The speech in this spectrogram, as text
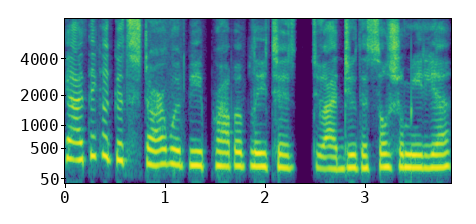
Yeah, I think a good start would be probably to do, I uh, do the social media,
